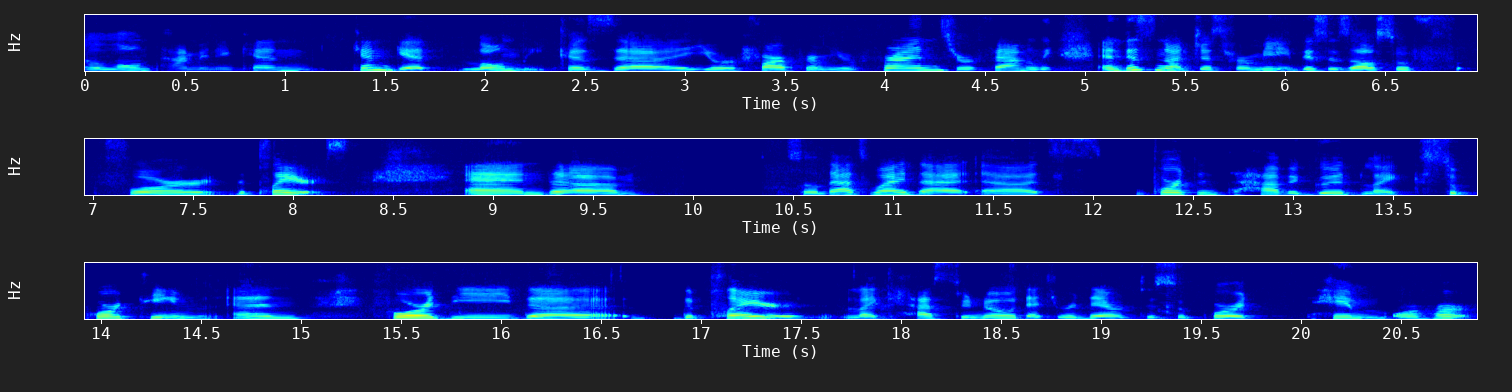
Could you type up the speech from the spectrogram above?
alone time and it can can get lonely because uh, you're far from your friends your family. And this is not just for me. This is also f- for the players. And um, so that's why that uh, it's important to have a good like support team and for the the the player like has to know that you're there to support him or her.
